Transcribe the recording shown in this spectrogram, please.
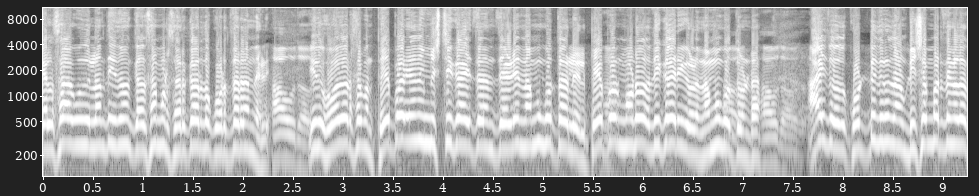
ಕೆಲಸ ಆಗುದಿಲ್ಲ ಅಂತ ಇದೊಂದು ಕೆಲಸ ಮಾಡಿ ಸರ್ಕಾರದ ಕೊಡ್ತಾರೆ ಅಂತ ಹೇಳಿ. ಇದು ಹೋದ ವರ್ಷ ಬಂದು ಪೇಪರ್ ಏನೋ ಮಿಸ್ಟೇಕ್ ಆಯ್ತು ಅಂತ ಹೇಳಿ ನಮ್ಗೆ ಗೊತ್ತಾಗ್ಲಿಲ್ಲ ಪೇಪರ್ ಮಾಡೋ ಅಧಿಕಾರಿಗಳು ನಮಗೆ ಗೊತ್ತುಂಟ ಆಯ್ತು ಅದು ಕೊಟ್ಟಿದ್ರು ನಾವು ಡಿಸೆಂಬರ್ ತಿಂಗಳ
